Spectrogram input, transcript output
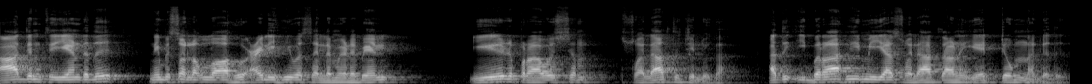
ആദ്യം ചെയ്യേണ്ടത് നബി സല്ലാഹു അലിഹി വസല്ലമയുടെ മേൽ ഏഴ് പ്രാവശ്യം സ്വലാത്ത് ചൊല്ലുക. അത് ഇബ്രാഹിമിയ സ്വലാത്താണ് ഏറ്റവും നല്ലത്.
